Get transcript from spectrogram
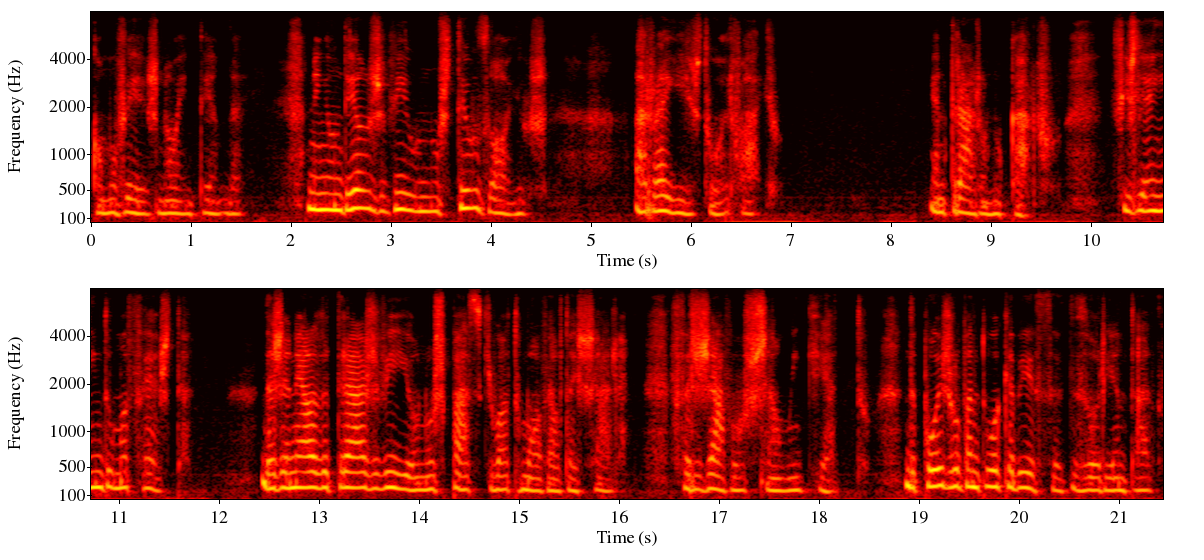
Como vês, não entendem. Nenhum deles viu nos teus olhos a raiz do orvalho. Entraram no carro. Fiz-lhe ainda uma festa. Da janela de trás viam no espaço que o automóvel deixara farejava o chão inquieto. Depois levantou a cabeça, desorientado.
